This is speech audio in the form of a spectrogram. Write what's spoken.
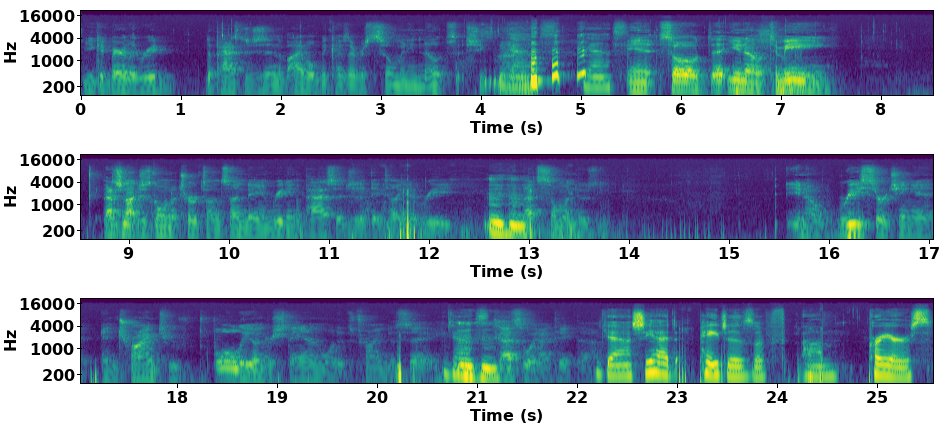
you could barely read the passages in the Bible because there were so many notes that she put in. Yes. yes. And so that you know, to me, that's not just going to church on Sunday and reading a passage that they tell you to read. You know, that's someone who's, you know, researching it and trying to fully understand what it's trying to say. Yes. That's the way I take that. Yeah, she had pages of um, prayers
